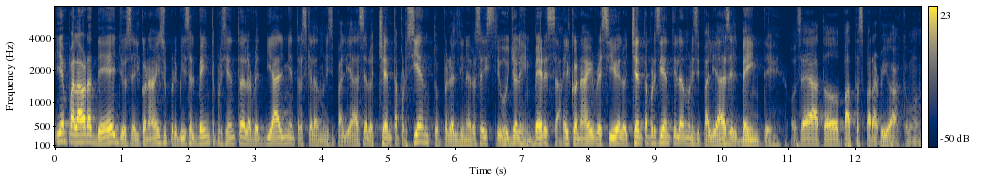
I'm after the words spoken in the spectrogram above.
Y en palabras de ellos, el CONAVI supervisa el 20% de la red vial, mientras que las municipalidades el 80%, pero el dinero se distribuye a la inversa. El CONAVI recibe el 80% y las municipalidades el 20%. O sea, todo patas para arriba, como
